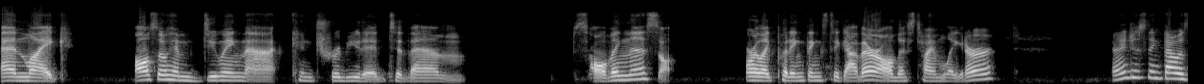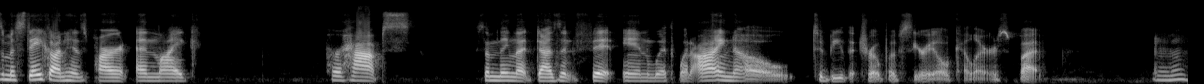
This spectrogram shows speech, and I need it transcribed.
And like also him doing that contributed to them solving this or like putting things together all this time later. And I just think that was a mistake on his part and like perhaps something that doesn't fit in with what I know to be the trope of serial killers, but I don't know.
